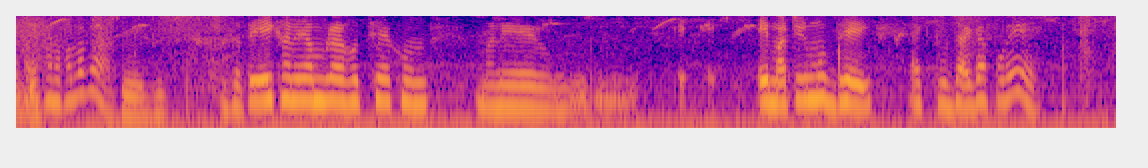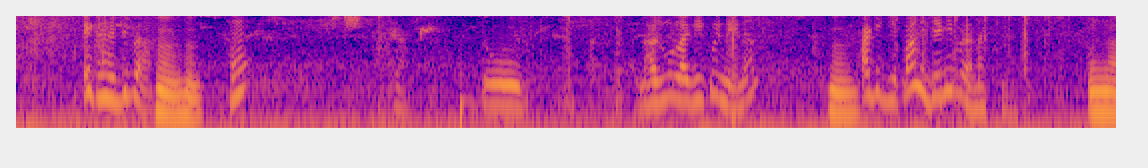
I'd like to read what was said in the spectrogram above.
এখানে- ফালাবা। আচ্ছা তো এইখানে আমরা হচ্ছে এখন মানে এই মাটির মধ্যেই একটু জায়গা করে এখানে দিবা? আচ্ছা তো ঘাসগুলো লাগিয়ে কই নেই না। আগে কি পানি দিয়ে নিবা নাকি? না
